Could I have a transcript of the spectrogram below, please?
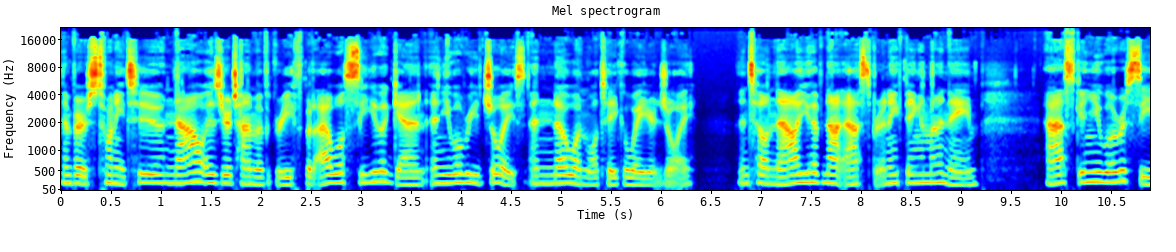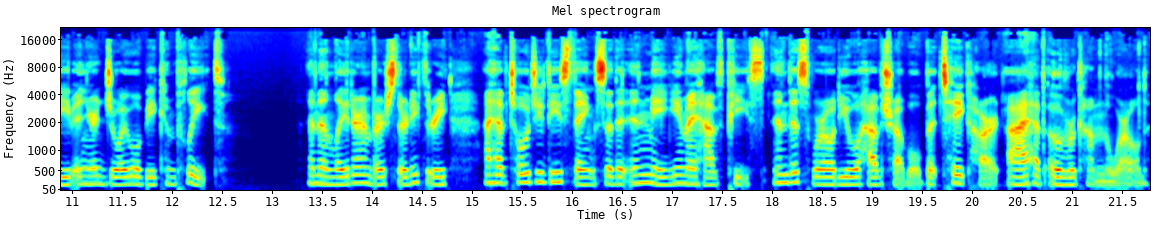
In verse 22, now is your time of grief, but I will see you again, and you will rejoice, and no one will take away your joy. Until now you have not asked for anything in my name. Ask and you will receive, and your joy will be complete. And then later in verse 33, I have told you these things so that in me you may have peace. In this world you will have trouble, but take heart, I have overcome the world.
